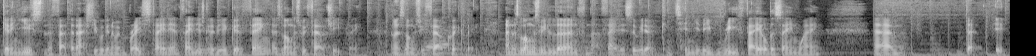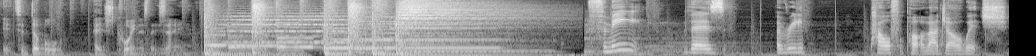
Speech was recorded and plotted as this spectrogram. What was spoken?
getting used to the fact that actually we're going to embrace failure. Failure is going to be a good thing as long as we fail cheaply and as long as we yeah. fail quickly. And as long as we learn from that failure so we don't continually re-fail the same way, um, that it, it's a double-edged coin, as they say. For me, there's a really powerful part of Agile which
